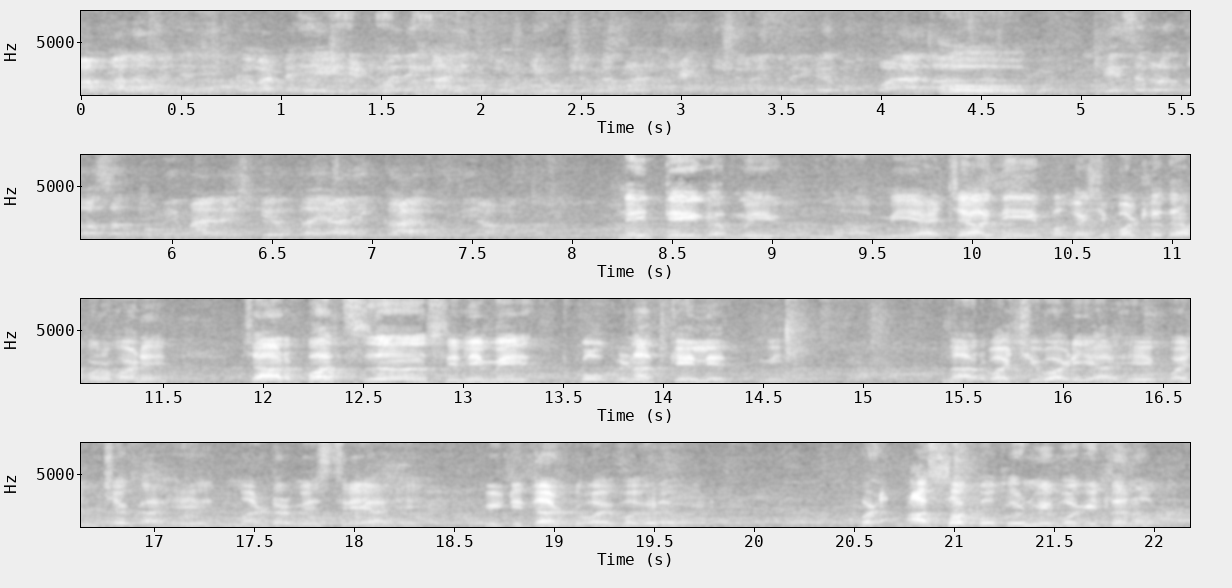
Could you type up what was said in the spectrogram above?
आम्हाला म्हणजे जितकं वाटतं हे एडिटमध्ये काहीच गोष्टी होऊ शकतात पण ॲक्च्युली तुम्ही खूप पळाला हो. असाल. हे सगळं कसं तुम्ही मॅनेज केलं तयारी काय होती यामध्ये नाही ते मी म- याच्या आधी मगाशी म्हटलं त्याप्रमाणे चार पाच सिनेमे कोकणात केलेत मी नारबाची वाडी आहे पंचक आहे मर्डर मिस्त्री आहे विटी दांडू आहे वगैरे वगैरे पण असं कोकण मी बघितलं नव्हतं.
